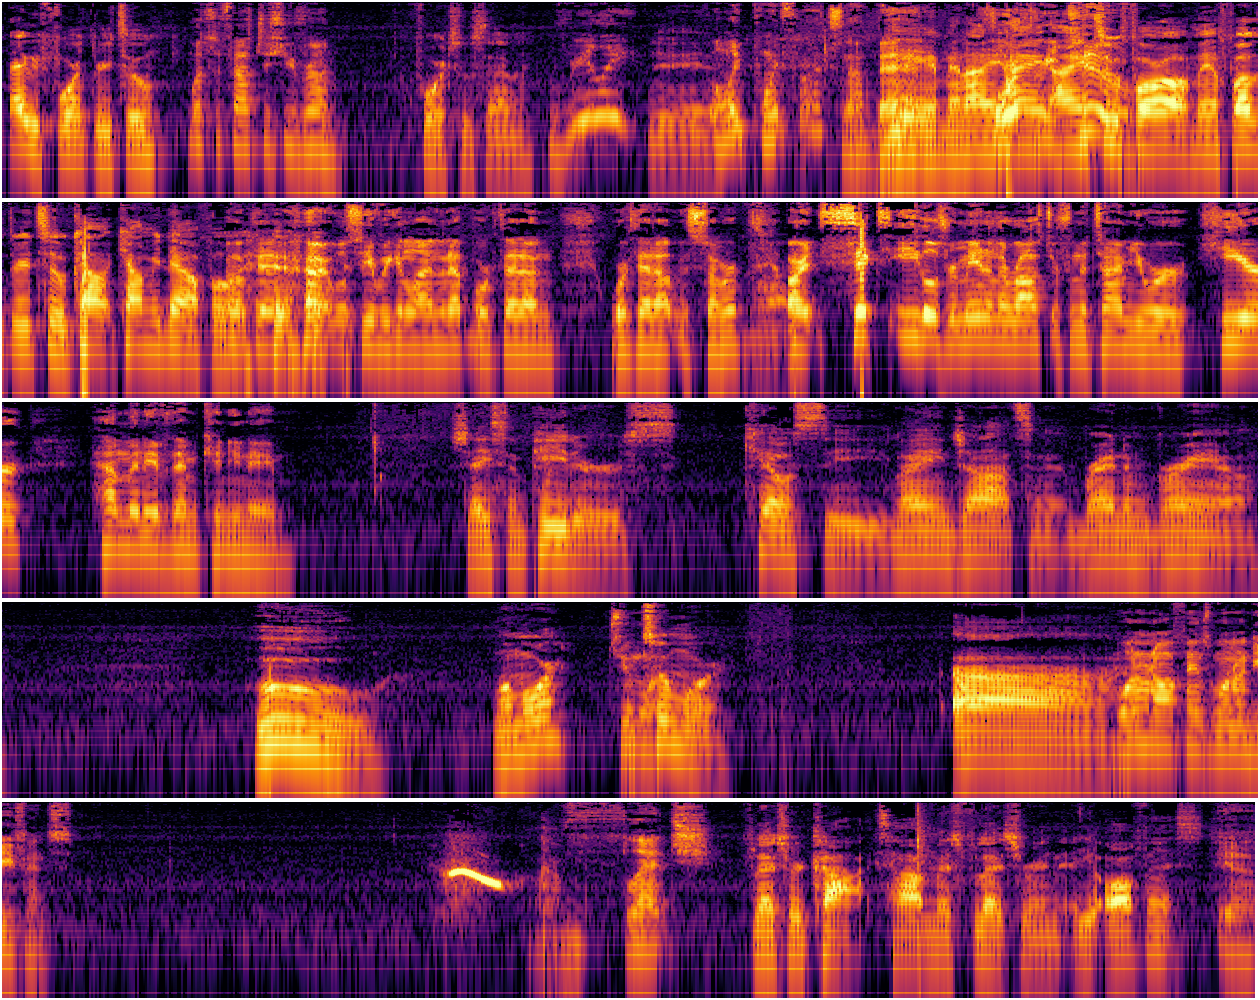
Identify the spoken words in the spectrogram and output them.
maybe four three two, What's the fastest you've run? four two seven. Really? Yeah. Only point five. It's not bad. Yeah, man, I ain't, I ain't, I ain't too far off, man. Four three two. Count count me down for it. Okay, all right. We'll see if we can line that up. Work that on. Work that out this summer. Yeah. All right. Six Eagles remain on the roster from the time you were here. How many of them can you name? Jason Peters, Kelce, Lane Johnson, Brandon Graham. Ooh, one more? Two Or more. Two more. Uh, One on offense, one on defense. Fletch. Fletcher Cox. How I miss Fletcher in your offense? Yeah.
